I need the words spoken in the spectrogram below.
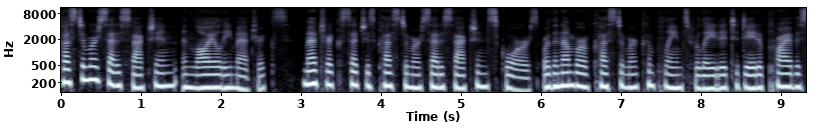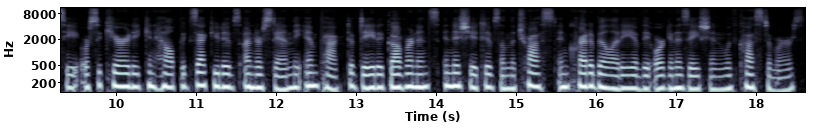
Customer satisfaction and loyalty metrics, Metrics such as customer satisfaction scores or the number of customer complaints related to data privacy or security can help executives understand the impact of data governance initiatives on the trust and credibility of the organization with customers.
